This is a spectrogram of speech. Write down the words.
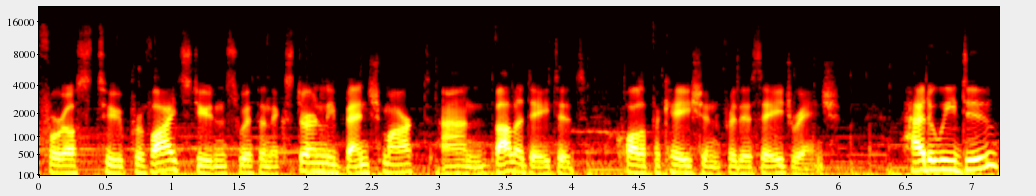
for us to provide students with an externally benchmarked and validated qualification for this age range. How do we do?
